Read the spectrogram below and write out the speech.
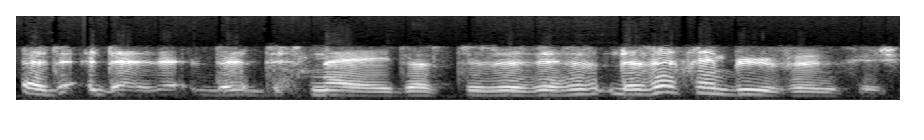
Het- de- de- de- de- nee, dat, dat- er zijn geen buurfuncties.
